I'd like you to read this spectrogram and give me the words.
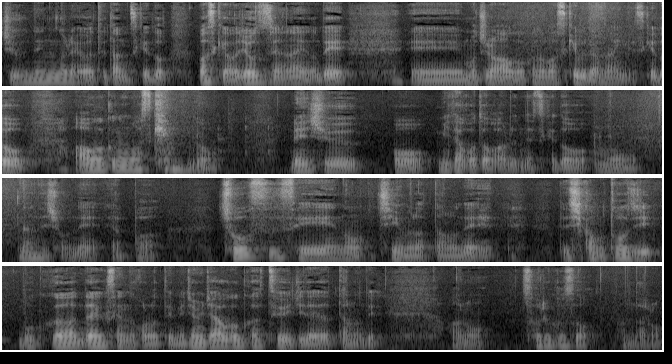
10年ぐらいやってたんですけどバスケは上手じゃないので、えー、もちろん青学のバスケ部ではないんですけど青学のバスケ部の練習を見たことがあるんですけどもう何でしょうね。やっぱ少数精鋭のチームだったのででしかも当時僕が大学生の頃ってめちゃめちゃ青学が強い時代だったのであのそれこそなんだろう。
